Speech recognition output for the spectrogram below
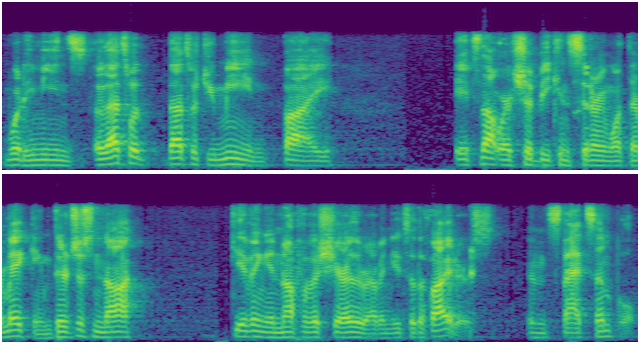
what he means. Or that's what that's what you mean by it's not where it should be considering what they're making. They're just not giving enough of a share of the revenue to the fighters, and it's that simple.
